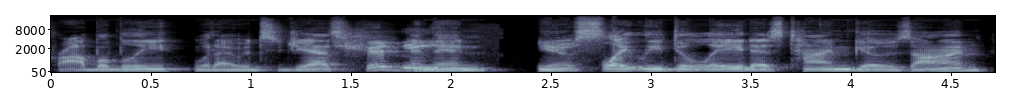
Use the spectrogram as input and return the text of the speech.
Probably what I would suggest. Should be. And then, you know, slightly delayed as time goes on.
